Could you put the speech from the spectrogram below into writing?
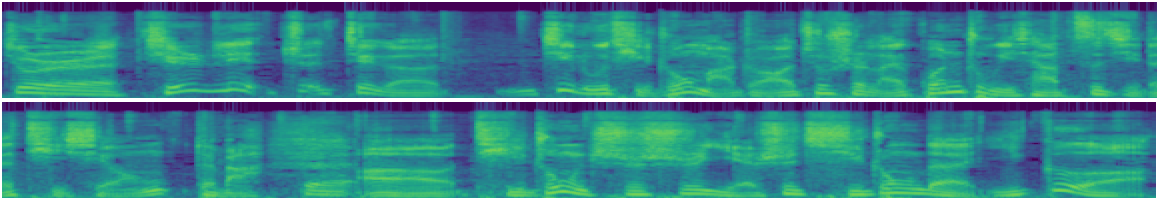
就是其实练这这个记录体重嘛，主要就是来关注一下自己的体型，对吧？对啊、体重其实也是其中的一个。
